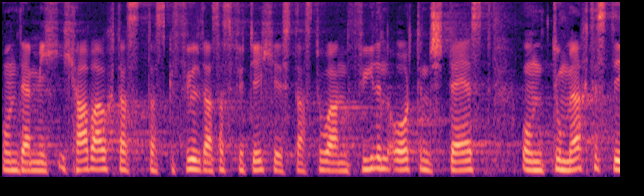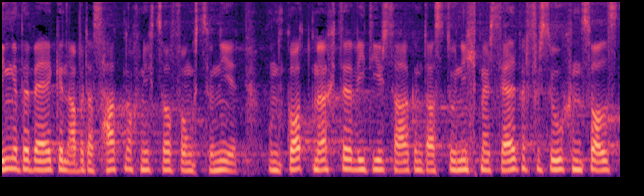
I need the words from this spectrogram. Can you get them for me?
Und ähm, ich, ich habe auch das, das Gefühl, dass das für dich ist, dass du an vielen Orten stehst und du möchtest Dinge bewegen, aber das hat noch nicht so funktioniert. Und Gott möchte wie dir sagen, dass du nicht mehr selber versuchen sollst,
